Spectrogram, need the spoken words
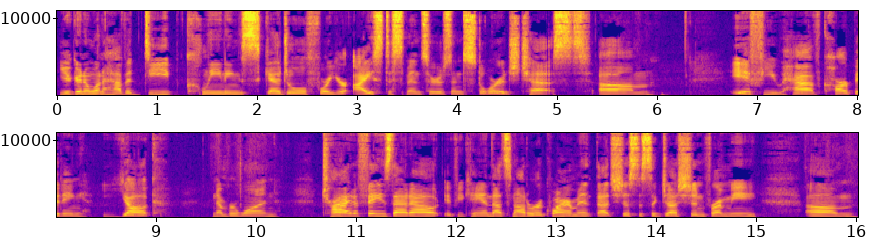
you're going to want to have a deep cleaning schedule for your ice dispensers and storage chests. Um, if you have carpeting, yuck, number one. Try to phase that out if you can. That's not a requirement, that's just a suggestion from me. Um,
